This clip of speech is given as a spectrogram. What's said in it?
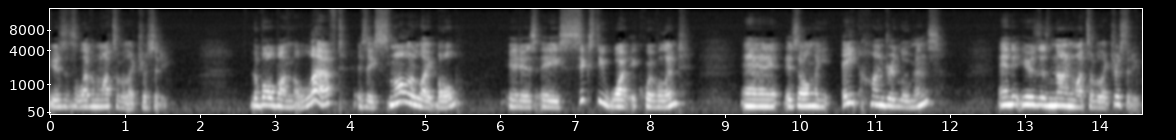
Uses 11 watts of electricity. The bulb on the left is a smaller light bulb. It is a 60 watt equivalent and it is only 800 lumens and it uses 9 watts of electricity.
